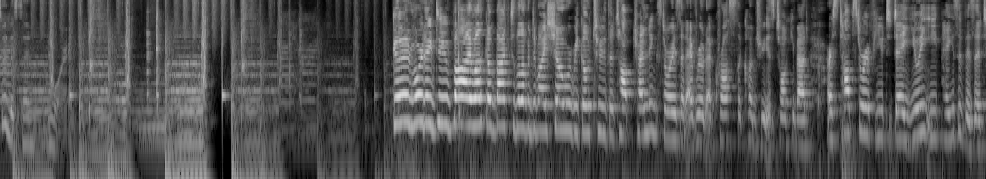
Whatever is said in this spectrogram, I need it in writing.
to listen more. Good morning, Dubai. Welcome back to the Love and Dubai show, where we go to the top trending stories that everyone across the country is talking about. Our top story for you today UAE pays a visit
